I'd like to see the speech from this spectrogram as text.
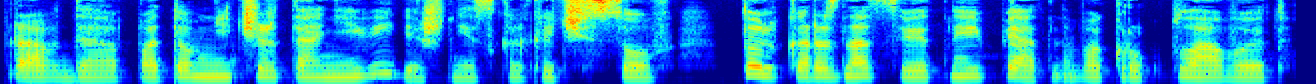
Правда, потом ни черта не видишь несколько часов, только разноцветные пятна вокруг плавают.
